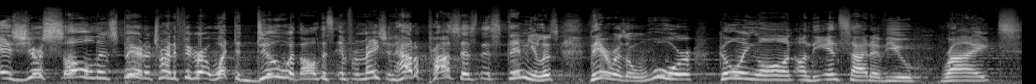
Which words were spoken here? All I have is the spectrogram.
as your soul and spirit are trying to figure out what to do with all this information, how to process this stimulus, there is a war going on on the inside of you right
